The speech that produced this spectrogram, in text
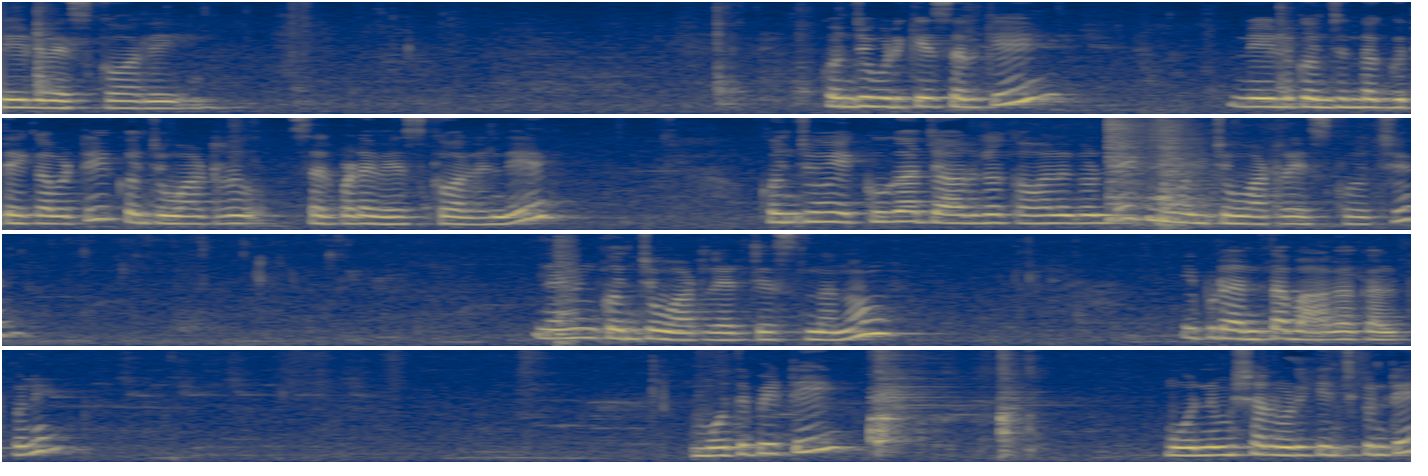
నీళ్ళు వేసుకోవాలి. కొంచెం ఉడికేసరికి నీళ్ళు కొంచెం తగ్గుతాయి కాబట్టి కొంచెం వాటర్ సరిపడా వేసుకోవాలండి. కొంచెం ఎక్కువగా జారుగా కావాలనుకుంటే కొంచెం వాటర్ వేసుకోవచ్చు. నేను ఇంకొంచెం వాటర్ యాడ్ చేస్తున్నాను. ఇప్పుడు అంతా బాగా కలుపుకొని మూత పెట్టి మూడు నిమిషాలు ఉడికించుకుంటే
